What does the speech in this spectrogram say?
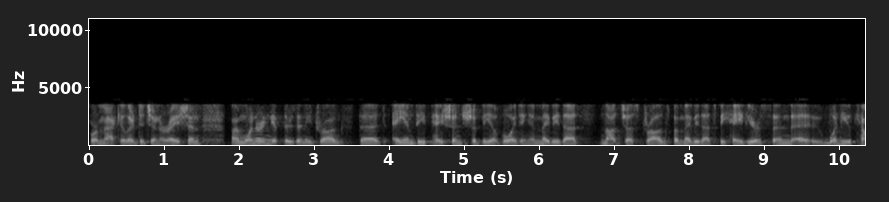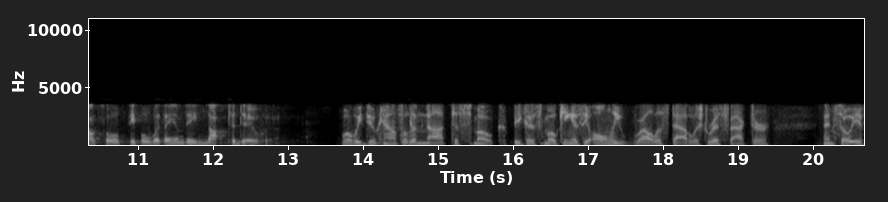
for macular degeneration. I'm wondering if there's any drugs that AMD patients should be avoiding, and maybe that's not just drugs, but maybe that's behaviors. And uh, what do you counsel people with AMD not to do? Well, we do counsel them not to smoke because smoking is the only well established risk factor. And so if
